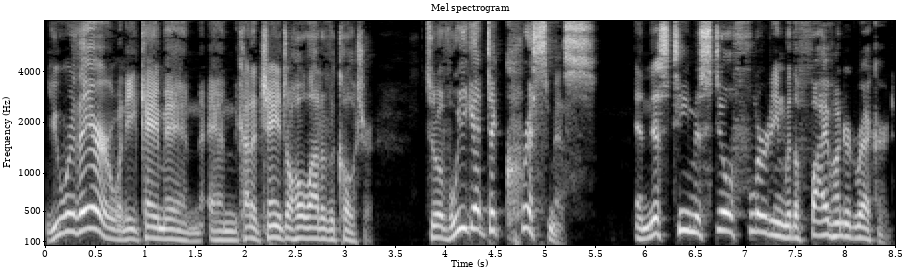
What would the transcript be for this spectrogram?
You were there when he came in and kind of changed a whole lot of the culture. So if we get to Christmas and this team is still flirting with a 500 record,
